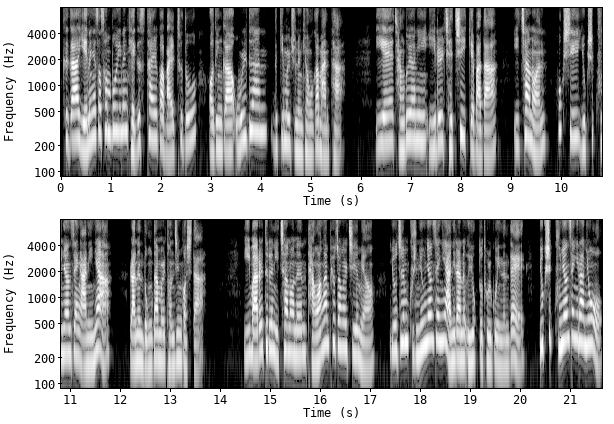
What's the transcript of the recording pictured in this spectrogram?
그가 예능에서 선보이는 개그 스타일과 말투도 어딘가 올드한 느낌을 주는 경우가 많다. 이에 장도연이 이를 재치 있게 받아 이찬원 혹시 69년생 아니냐? 라는 농담을 던진 것이다. 이 말을 들은 이찬원은 당황한 표정을 지으며 요즘 96년생이 아니라는 의혹도 돌고 있는데 69년생이라뇨!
